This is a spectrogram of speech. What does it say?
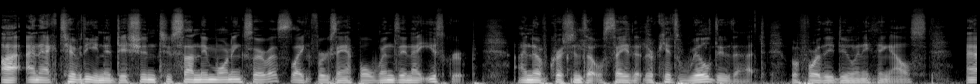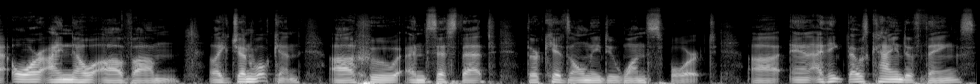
uh, an activity in addition to Sunday morning service, like, for example, Wednesday night youth group. I know of Christians that will say that their kids will do that before they do anything else. Uh, or I know of um, like Jen Wilkin, uh, who insists that their kids only do one sport. Uh, and I think those kind of things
